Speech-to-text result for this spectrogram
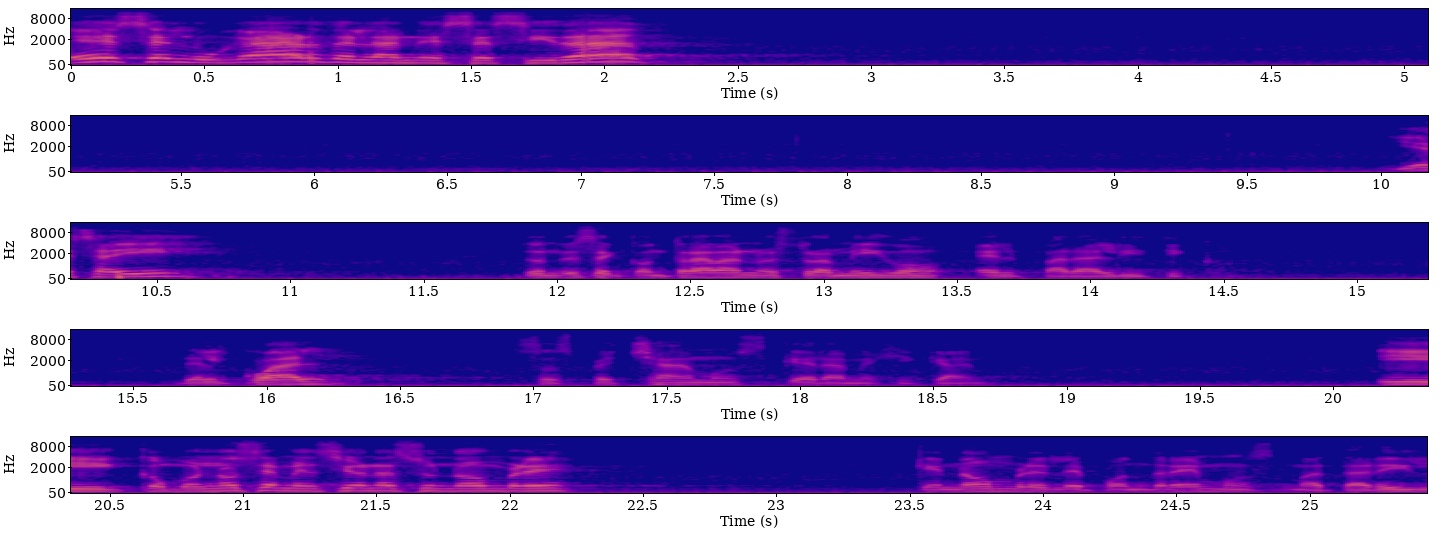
Es el lugar de la necesidad. Y es ahí donde se encontraba nuestro amigo el paralítico, del cual sospechamos que era mexicano. Y como no se menciona su nombre, ¿qué nombre le pondremos? Mataril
